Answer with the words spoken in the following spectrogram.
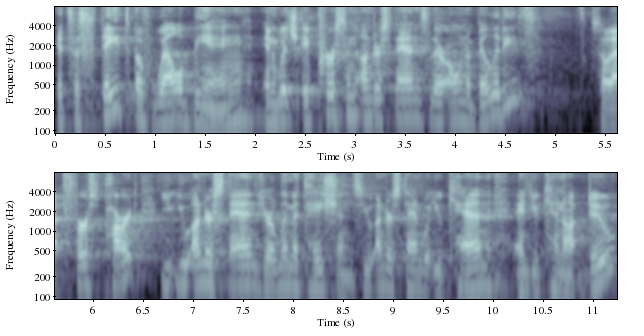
it's a state of well being in which a person understands their own abilities so, that first part, you, you, understand your limitations. You understand what you can and you cannot do,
